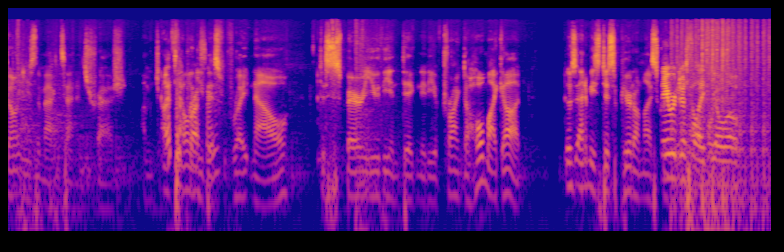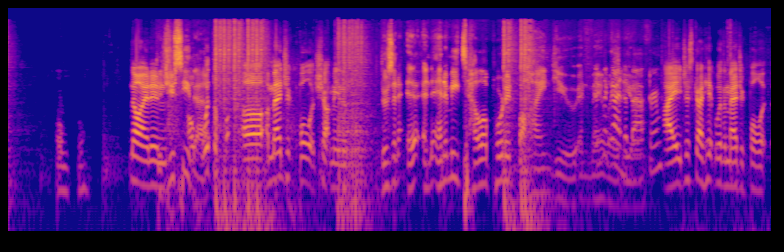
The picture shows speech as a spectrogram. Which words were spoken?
Don't use the Mac 10. It's trash. I'm, I'm That's telling you this right now to spare you the indignity of trying to. Oh my god, those enemies disappeared on my screen. They were with just like. YOLO. Oh, No, I didn't. Did you see oh, that? What the fu- Uh, a magic bullet shot me in the. There's an an enemy teleported behind you and There's melee a guy in the you. bathroom. I just got hit with a magic bullet.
